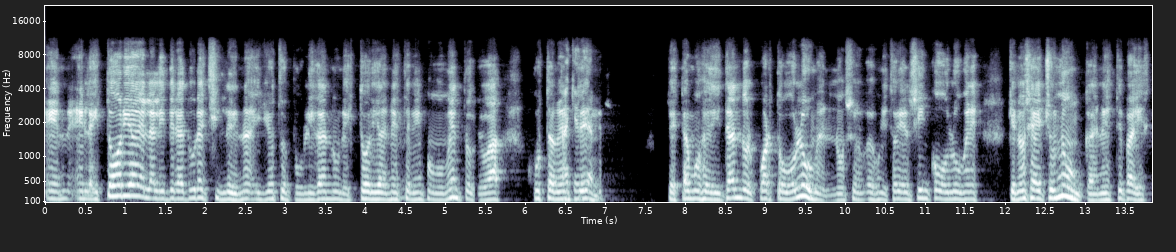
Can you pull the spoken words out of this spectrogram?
en, en, la historia de la literatura chilena, y yo estoy publicando una historia en este mismo momento que va justamente... Estamos editando el cuarto volumen, ¿no? es una historia en cinco volúmenes que no se ha hecho nunca en este país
